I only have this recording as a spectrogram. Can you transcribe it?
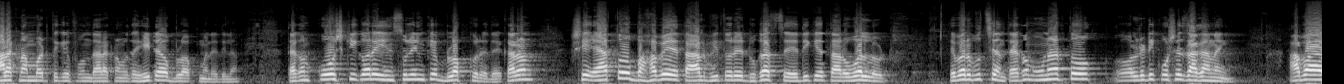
আর এক নাম্বার থেকে ফোন দেয় আর এক নাম্বার থেকে হিটাও ব্লক মেরে দিলাম। এখন কোষ কি করে? ইনসুলিনকে ব্লক করে দেয়। কারণ সে এত ভাবে তার ভিতরে ঢুকাচ্ছে, এদিকে তার ওভারলোড এবার বুঝছেন, তো এখন ওনার তো অলরেডি কোষে জায়গা নাই। আবার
